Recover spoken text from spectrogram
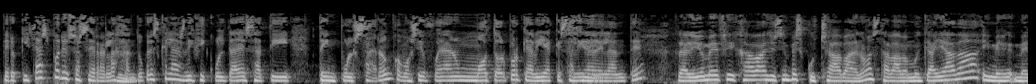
pero quizás por eso se relajan. Mm. ¿Tú crees que las dificultades a ti te impulsaron como si fueran un motor porque había que salir adelante? Claro, yo me fijaba, yo siempre escuchaba, ¿no? Estaba muy callada y me,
